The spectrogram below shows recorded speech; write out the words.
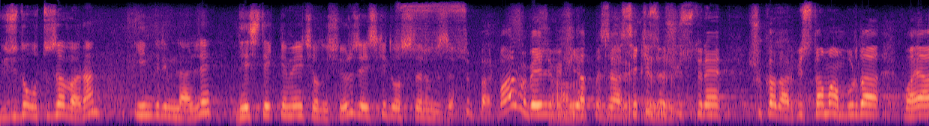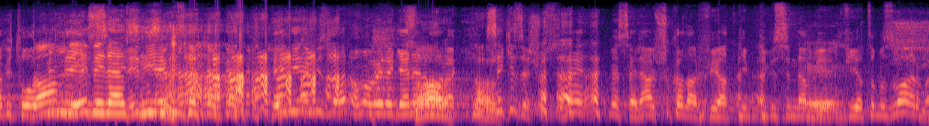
yüzde otuza varan indirimlerle desteklemeye çalışıyoruz eski dostlarımızı. Süper. Var mı belli bir fiyat mesela 8 yaş üstüne şu kadar. Biz tamam burada bayağı bir Doğan Bey'e torpilliyiz. bedelsiz. Hediyemiz, hediyemiz var ama böyle genel Sağ ol, olarak sağ ol. 8 yaş üstüne mesela şu kadar fiyat gibi gibisinden bir Ee, fiyatımız var mı?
